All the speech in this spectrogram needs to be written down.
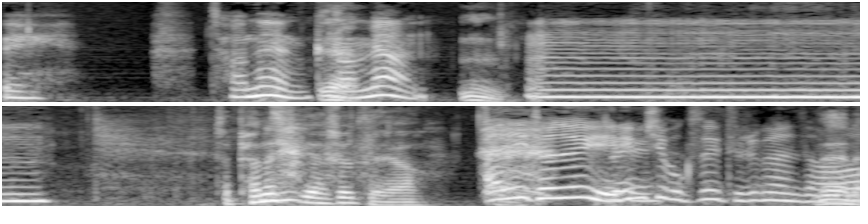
네. 저는 그러면 음. 음, 자, 편하시게 하셔도 돼요. 아니, 저는 예림 네. 씨 목소리 들으면서 네네.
